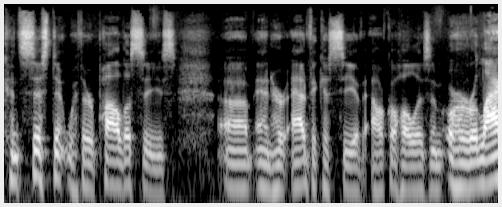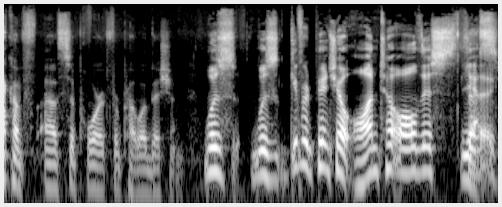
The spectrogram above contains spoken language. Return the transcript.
consistent with her policies um, and her advocacy of alcoholism or her lack of uh, support for prohibition. Was was Gifford Pinchot onto all this? Yes.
